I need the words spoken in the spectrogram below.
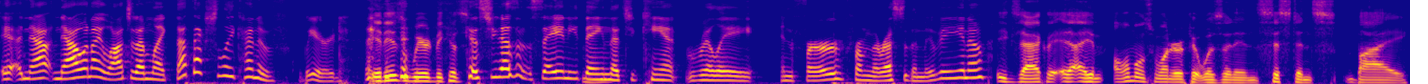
it, now now when I watch it I'm like that's actually kind of weird it is weird because because she doesn't say anything Mm-hmm. that you can't really infer from the rest of the movie you know exactly. I almost wonder if it was an insistence by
